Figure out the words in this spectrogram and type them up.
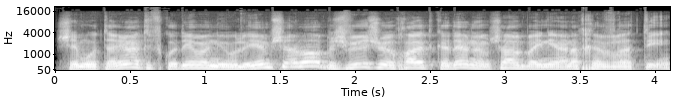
שמותאמים לתפקודים הניהוליים שלו, בשביל שהוא יוכל להתקדם למשל בעניין החברתי.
